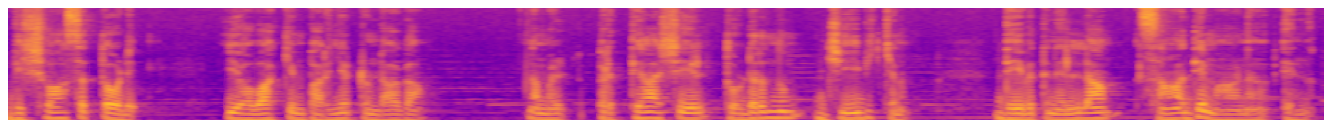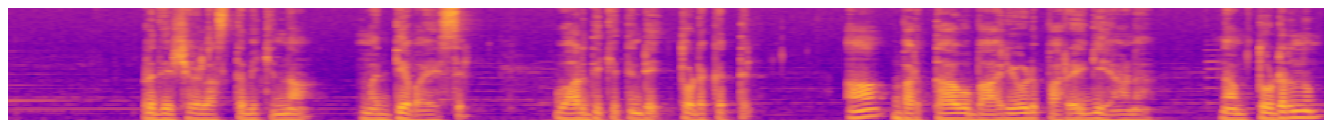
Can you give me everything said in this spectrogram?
വിശ്വാസത്തോടെ യോവാക്യം പറഞ്ഞിട്ടുണ്ടാകാം നമ്മൾ പ്രത്യാശയിൽ തുടർന്നും ജീവിക്കണം. ദൈവത്തിനെല്ലാം സാധ്യമാണ് എന്ന്. പ്രതീക്ഷകൾ അസ്തമിക്കുന്ന മധ്യവയസ്സിൽ വാർദ്ധക്യത്തിന്റെ തുടക്കത്തിൽ ആ ഭർത്താവ് ഭാര്യയോട് പറയുകയാണ് നാം തുടർന്നും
